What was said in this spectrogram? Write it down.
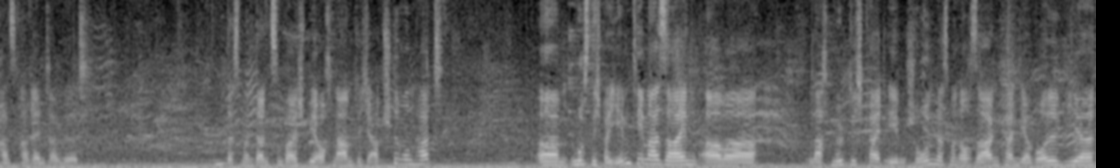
transparenter wird. Dass man dann zum Beispiel auch namentliche Abstimmung hat. Ähm, muss nicht bei jedem Thema sein, aber nach Möglichkeit eben schon, dass man auch sagen kann, jawohl, hier,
